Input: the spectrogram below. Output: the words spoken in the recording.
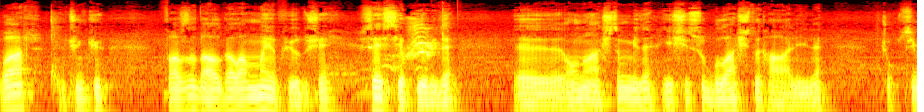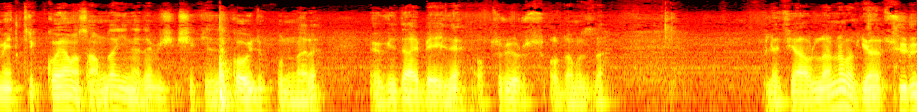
var. Çünkü fazla dalgalanma yapıyordu şey. Ses yapıyor bir de. Ee, onu açtım bir de yeşil su bulaştı haliyle. Çok simetrik koyamasam da yine de bir şekilde koyduk bunları. Ögeday Bey ile oturuyoruz odamızda. Plat yavrularına bak ya sürü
